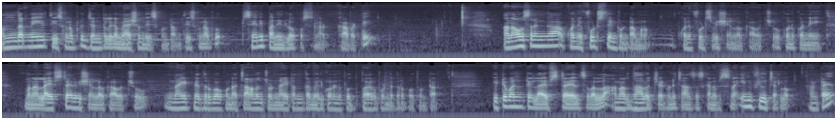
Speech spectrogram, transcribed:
అందరినీ తీసుకున్నప్పుడు జనరల్గా మ్యాషన్ తీసుకుంటాం. తీసుకున్నప్పుడు శని పన్నెండులోకి వస్తున్నాడు. కాబట్టి అనవసరంగా కొన్ని ఫుడ్స్ తింటుంటాం మనం. కొన్ని ఫుడ్స్ విషయంలో కావచ్చు కొన్ని కొన్ని మన లైఫ్ స్టైల్ విషయంలో కావచ్చు. నైట్ నిద్రపోకుండా చాలామంది చూడండి నైట్ అంతా మేల్కొని పొద్దు పగలపూట నిద్రపోతుంటారు. ఇటువంటి లైఫ్ స్టైల్స్ వల్ల అనర్థాలు వచ్చేటువంటి ఛాన్సెస్ కనిపిస్తున్నాయి. ఇన్ ఫ్యూచర్లో అంటే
